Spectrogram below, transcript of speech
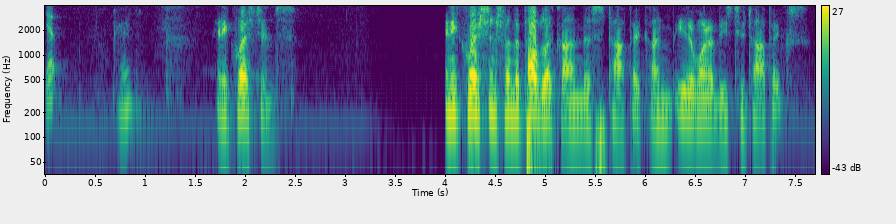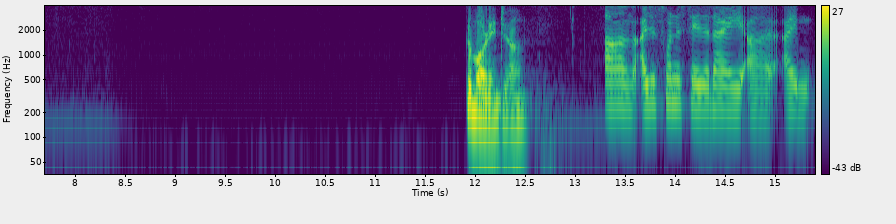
Yep. Okay. Any questions? Any questions from the public on this topic, on either one of these two topics? Good morning, Joan. Um, I just want to say that I, uh, I'm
